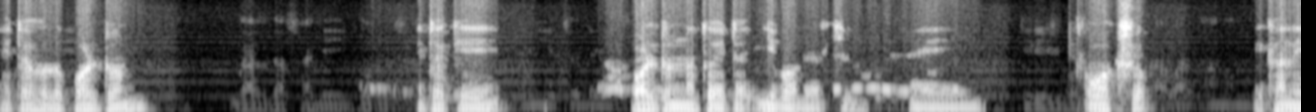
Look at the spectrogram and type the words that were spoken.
এটা হলো পল্টন। এটাকে পল্টন না তো, এটা ই বলে আর কি। এই ওয়ার্কশপ এখানে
